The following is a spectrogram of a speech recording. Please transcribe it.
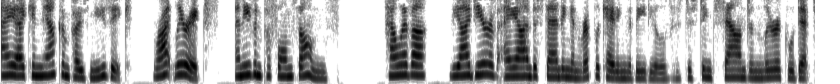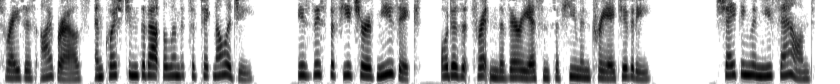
AI can now compose music, write lyrics, and even perform songs. However, the idea of AI understanding and replicating the Beatles' distinct sound and lyrical depth raises eyebrows and questions about the limits of technology. Is this the future of music, or does it threaten the very essence of human creativity? Shaping the new sound.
